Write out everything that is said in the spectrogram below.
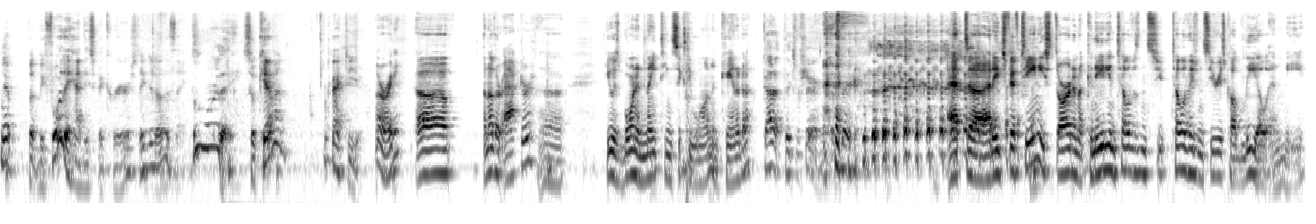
Yep. but before they had these big careers, they did other things. Who were they? So, Kevin, we're back to you. Alrighty. Uh, another actor. Uh, he was born in 1961 in Canada. Got it. Thanks for sharing. That's great. At, uh, at age 15, he starred in a Canadian television se- television series called Leo and Me.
